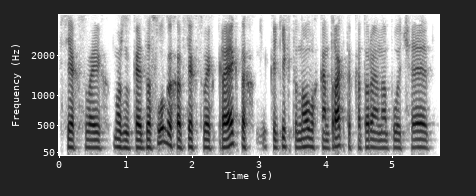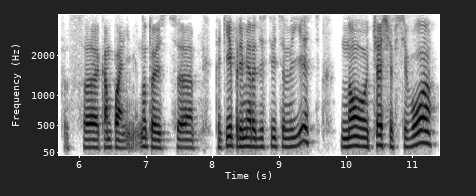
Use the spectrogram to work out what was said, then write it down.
всех своих, можно сказать, заслугах, о всех своих проектах, каких-то новых контрактах, которые она получает с компаниями. Ну, то есть э, такие примеры действительно есть, но чаще всего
